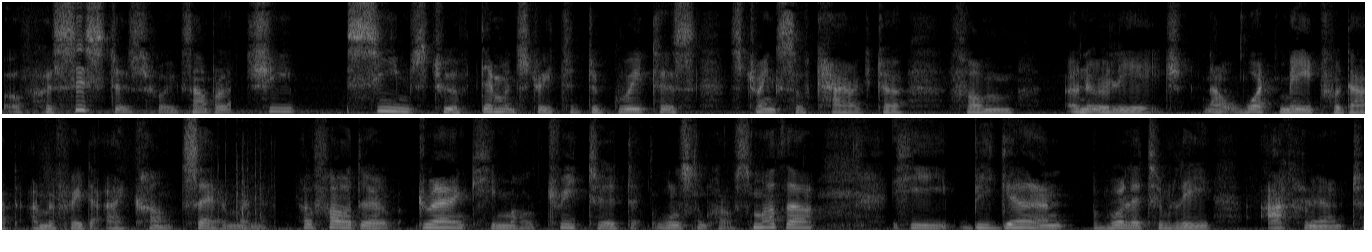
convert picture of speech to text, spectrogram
of her sisters, for example, she seems to have demonstrated the greatest strengths of character from an early age. Now, what made for that, I'm afraid I can't say. I mean, her father drank, he maltreated Wollstonecraft's mother. He began relatively affluent,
